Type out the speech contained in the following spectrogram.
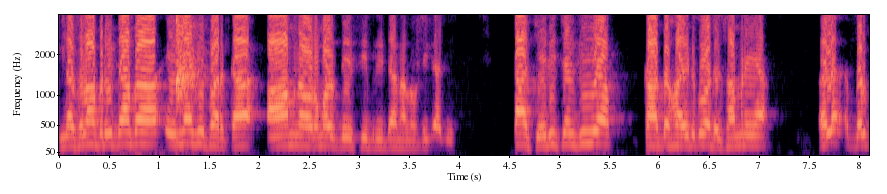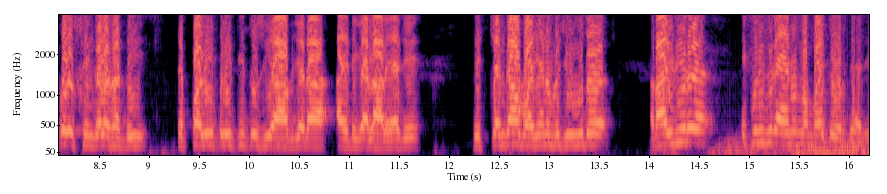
ਨਸਲਾਂ ਬਰੀਡਾਂ ਦਾ ਇੰਨਾ ਕੀ ਫ਼ਰਕ ਆ, ਆਮ ਨਾਰਮਲ ਦੇਸੀ ਬਰੀਡਾਂ ਨਾਲੋਂ, ਠੀਕ ਆ ਜੀ। ਢਾਂਚੇ ਦੀ ਚੰਗੀ ਆ, ਕੱਦ ਹਾਈਟ ਤੁਹਾਡੇ ਸਾਹਮਣੇ ਆ। ਬਿਲਕੁਲ ਸਿੰਗਲ ਖੱਡੀ ਤੇ ਪਲੀ ਪਲੀਤੀ ਤੁਸੀਂ ਆਪ ਜਿਹੜਾ ਆਈਡੀਆ ਲਾ ਲਿਆ ਜੇ। ਤੇ ਚੰਗਾ ਵਜਨ ਵਜੂਦ। ਰਾਜਵੀਰ ਇੱਕ ਵਾਰੀ ਵੀਰ ਐਨੂੰ ਲੰਬਾ ਹੀ ਤੋੜ ਦਿਆ ਜੀ।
